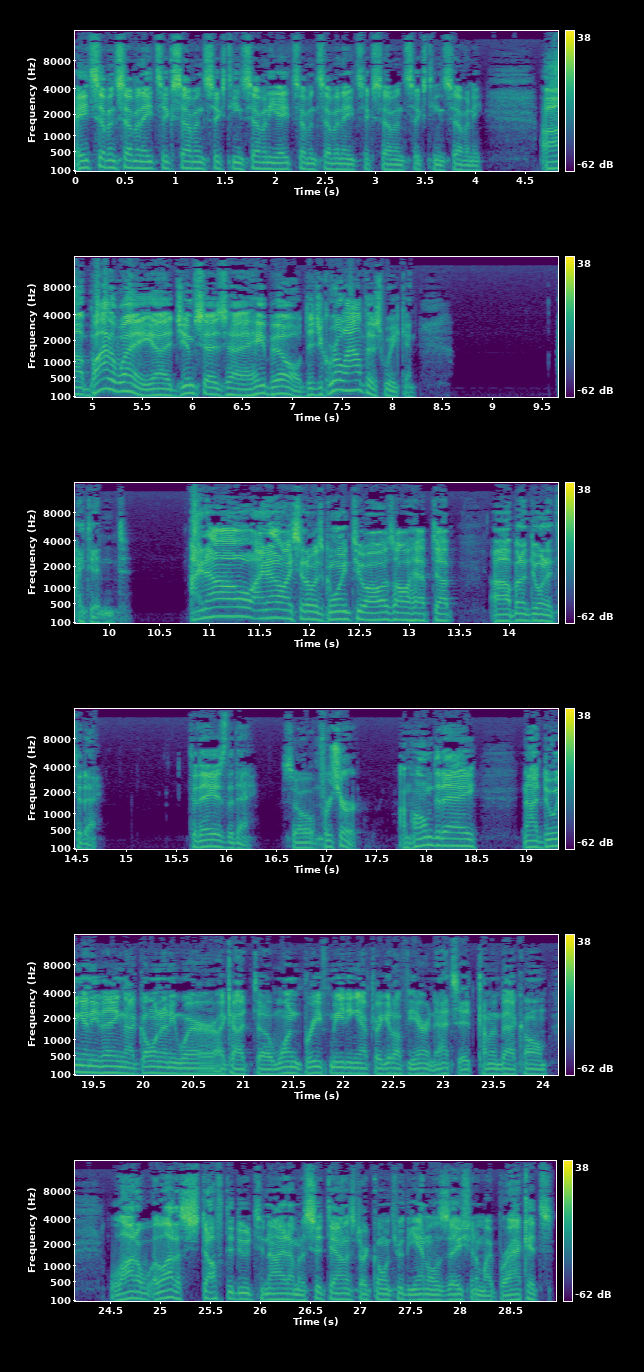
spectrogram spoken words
877 867 1670, 877 867 1670. Uh, by the way, uh, Jim says, uh, Hey, Bill, did you grill out this weekend? I didn't. I know, I know. I said I was going to. I was all hepped up, uh, but I'm doing it today. Today is the day. So for sure. I'm home today, not doing anything, not going anywhere. I got uh, one brief meeting after I get off the air, and that's it. Coming back home. A lot of a lot of stuff to do tonight. I'm going to sit down and start going through the analyzation of my brackets.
